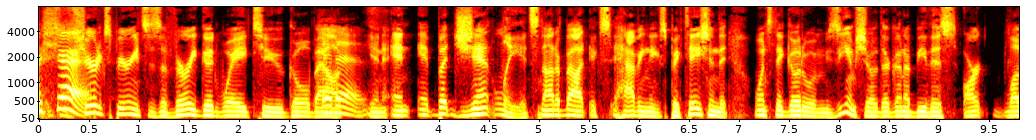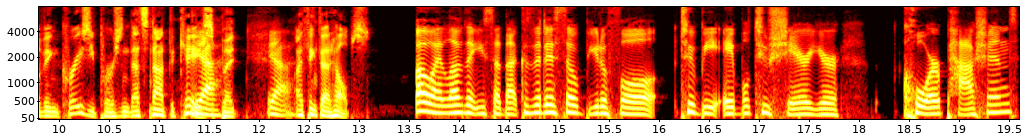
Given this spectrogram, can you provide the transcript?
it's- sure. shared experience is a very good way to go about It is. you know, and, and but gently. It's not about ex- having the expectation that once they go to a museum show they're going to be this art loving crazy person. That's not the case. Yeah. But Yeah. I think that helps. Oh, I love that you said that because it is so beautiful to be able to share your core passions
